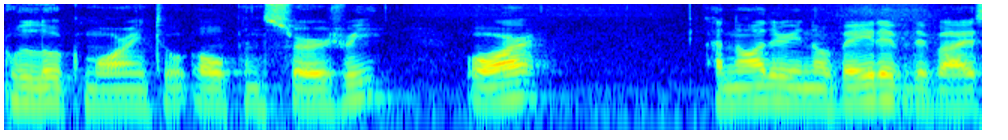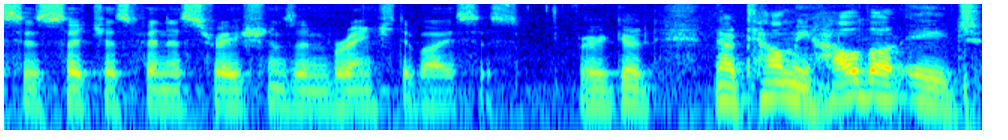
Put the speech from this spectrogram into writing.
we look more into open surgery or another innovative devices such as fenestrations and branch devices. Very good. Now tell me, how about age?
